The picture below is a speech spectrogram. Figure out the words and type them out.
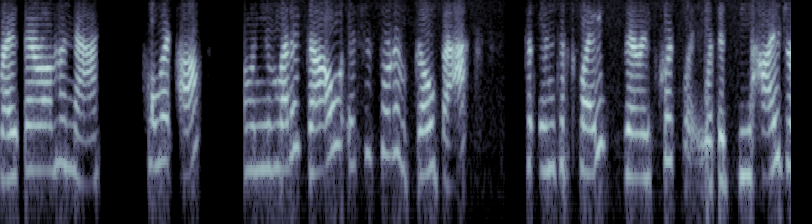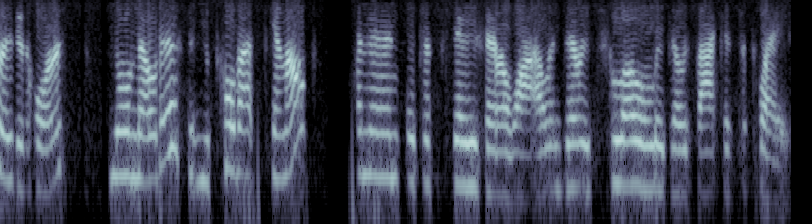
right there on the neck, pull it up and when you let it go, it should sort of go back to, into place very quickly. With a dehydrated horse, you'll notice that you pull that skin up and then it just stays there a while and very slowly goes back into place.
